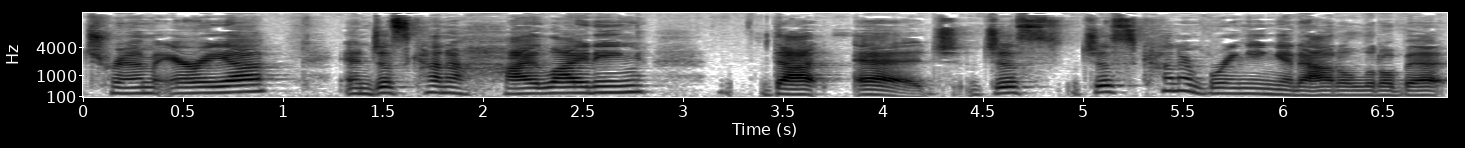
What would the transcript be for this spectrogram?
trim area and just kind of highlighting that edge just just kind of bringing it out a little bit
